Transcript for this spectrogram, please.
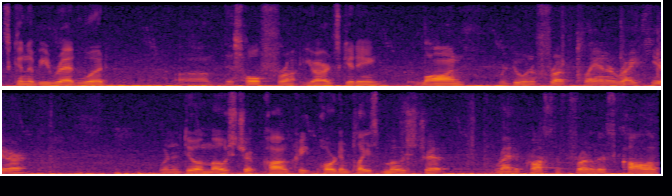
It's gonna be redwood. Um, this whole front yard's getting lawn. We're doing a front planter right here. We're gonna do a mow strip, concrete poured in place mow strip right across the front of this column.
